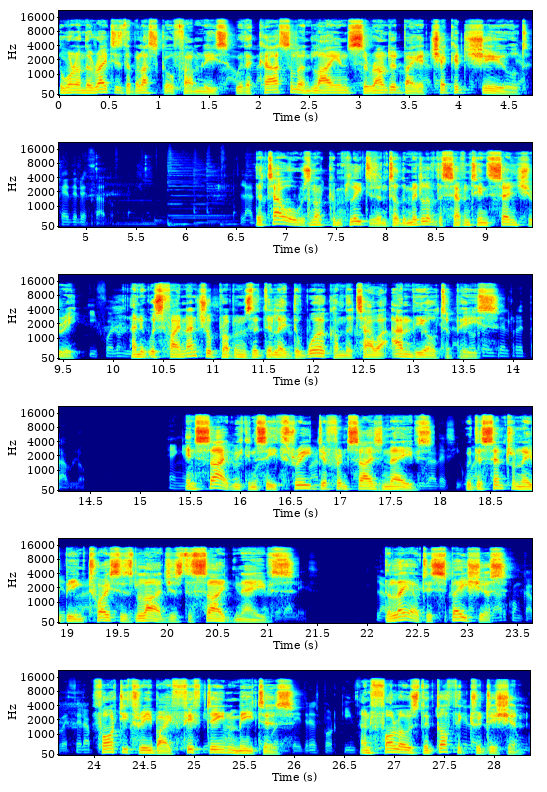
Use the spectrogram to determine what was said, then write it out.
The one on the right is the Velasco families, with a castle and lions surrounded by a checkered shield. The tower was not completed until the middle of the 17th century, and it was financial problems that delayed the work on the tower and the altarpiece. Inside, we can see three different sized naves, with the central nave being twice as large as the side naves. The layout is spacious, 43 by 15 metres, and follows the Gothic tradition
